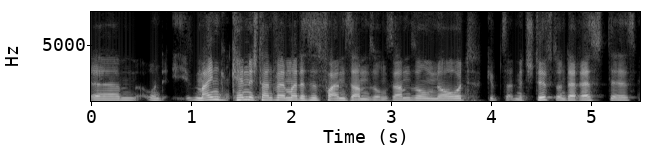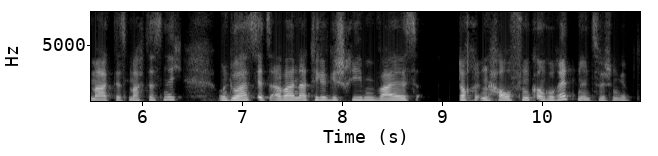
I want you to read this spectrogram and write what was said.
ähm, und mein Kenntnisstand war immer, das ist vor allem Samsung. Samsung Note gibt's mit Stift und der Rest des Marktes macht es nicht. Und du hast jetzt aber einen Artikel geschrieben, weil es doch einen Haufen Konkurrenten inzwischen gibt.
